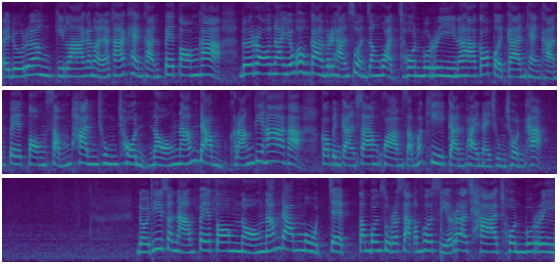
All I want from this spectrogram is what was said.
ไปดูเรื่องกีฬากันหน่อยนะคะ แข่งขันเปตองค่ะ โดยรองนายกองค์การบริหารส่วนจังหวัดชนบุรีนะคะ ก็เปิดการแข่งขันเปตองสัมพันธ์ชุมชนหนองน้ำดำครั้งที่ 5 ค่ะ ก็เป็นการสร้างความสามัคคีกันภายในชุมชนค่ะโดยที่สนามเปตองหนองน้ำดำหมู่ 7 ตำบลสุรศักดิ์อำเภอศรีราชาชนบุรี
